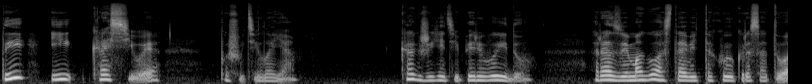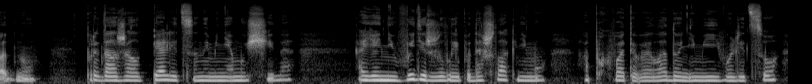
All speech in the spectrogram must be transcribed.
«ты» и «красивая», — пошутила я. «Как же я теперь выйду? Разве могу оставить такую красоту одну?» Продолжал пялиться на меня мужчина, а я не выдержала и подошла к нему, обхватывая ладонями его лицо —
